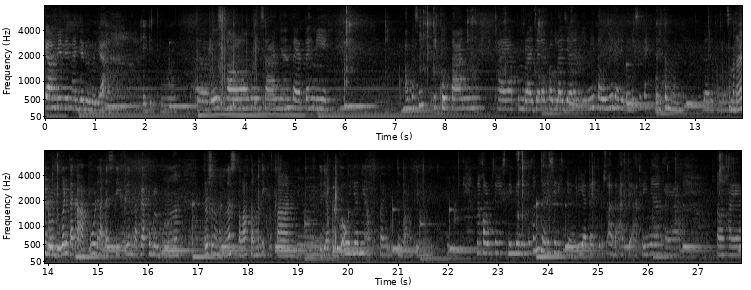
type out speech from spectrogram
Ya aminin aja dulu ya kayak gitu. Terus kalau misalnya teteh nih apa sih ikutan kayak pembelajaran-pembelajaran ini taunya dari mana sih teh? Dari temen dari sebenarnya dulu juga di TK aku udah ada Steven tapi aku belum ngeh terus ngeh setelah temen ikutan gitu jadi aku juga oh iya nih aku kayak butuh banget ini gitu Nah kalau misalnya Steven itu kan dari sidik jari ya teh terus ada arti-artinya kayak eh, kayak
